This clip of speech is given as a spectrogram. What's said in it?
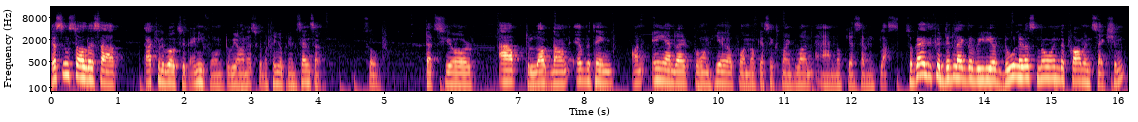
Just install this app. Actually works with any phone, to be honest, with a fingerprint sensor. So that's your app to lock down everything on any Android phone here for Nokia 6.1 and Nokia 7 Plus. So guys, if you did like the video, do let us know in the comment section.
